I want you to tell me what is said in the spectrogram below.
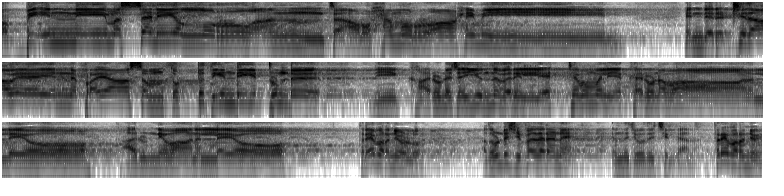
റബ്ബി ഇന്നി അർഹമുർ റാഹിമീൻ. എന്റെ രക്ഷിതാവേ എന്നെ പ്രയാസം തൊട്ടു തീണ്ടിയിട്ടുണ്ട്. നീ കരുണ ചെയ്യുന്നവരിൽ ഏറ്റവും വലിയ കരുണവാനല്ലയോ? കാരുണ്യവാനല്ലയോ? അത്രേ പറഞ്ഞുള്ളൂ. അതുകൊണ്ട് ശിഫ തരണേ എന്ന് ചോദിച്ചില്ല. അത്രേ പറഞ്ഞു.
